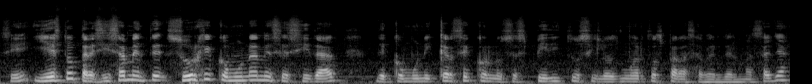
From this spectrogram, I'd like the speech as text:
¿sí? Y esto precisamente surge como una necesidad de comunicarse con los espíritus y los muertos para saber del más allá.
